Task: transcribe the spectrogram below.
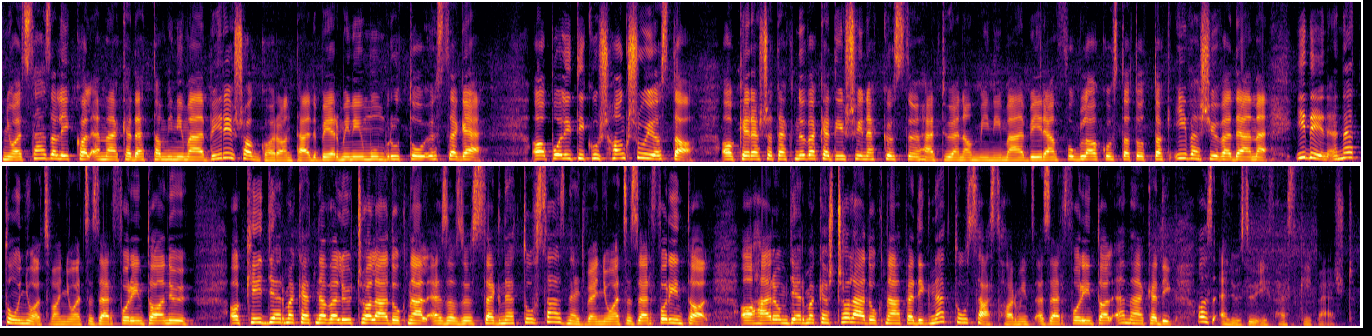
8-8%-kal emelkedett a minimálbér és a garantált bérminimum bruttó összege. A politikus hangsúlyozta, a keresetek növekedésének köszönhetően a minimálbéren foglalkoztatottak éves jövedelme idén nettó 88 ezer forinttal nő. A két gyermeket nevelő családoknál ez az összeg nettó 148 ezer forinttal, a három gyermekes családoknál pedig nettó 130 ezer forinttal emelkedik az előző évhez képest.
